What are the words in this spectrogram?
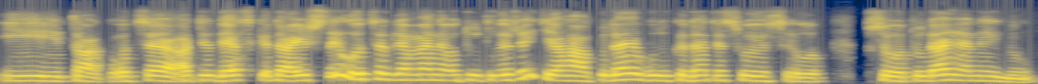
І так, оце, а ти де скидаєш силу? Це для мене отут лежить. Ага, куди я буду кидати свою силу? Все, туди я не йду.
